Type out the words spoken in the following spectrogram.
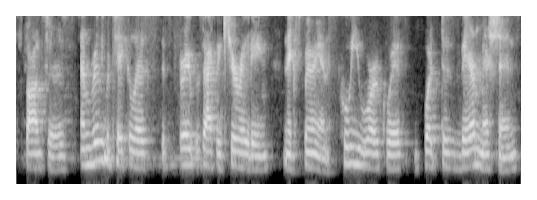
sponsors i'm really meticulous it's very exactly curating an experience who you work with what does their mission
